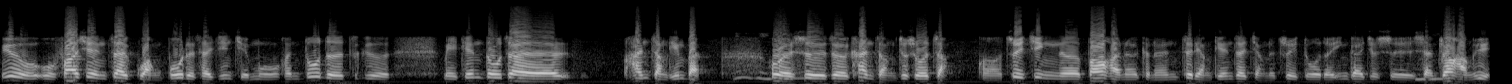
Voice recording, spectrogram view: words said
因为我我发现，在广播的财经节目，很多的这个每天都在喊涨停板，或者是这个看涨就说涨。啊，最近呢，包含了可能这两天在讲的最多的，应该就是散装航运。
